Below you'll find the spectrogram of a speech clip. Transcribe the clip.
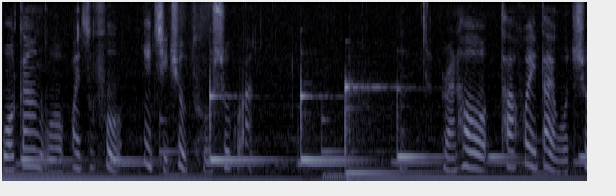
我跟我外祖父一起去图书馆。然后他会带我去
